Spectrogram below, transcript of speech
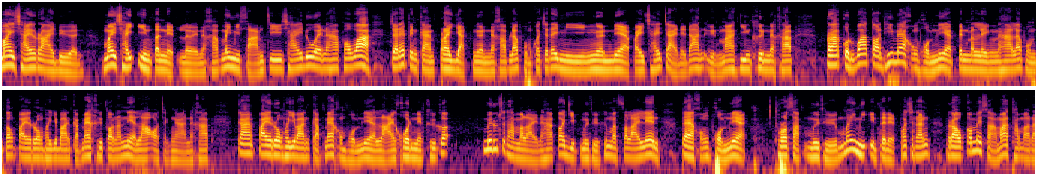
ไม่ใช้รายเดือน ไม่ใช้อินเทอร์เน็ตเลยนะครับไม่มี 3G ใช้ด้วยนะฮะเพราะว่าจะได้เป็นการประหยัดเงินนะครับ แล้วผมก็จะได้มีเงินเนี่ยไปใช้จ่ายในด้านอื่นมากยิ่งขึ้นนะครับปรากฏว่าตอนที่แม่ของผมเนี่ยเป็นมะเร็งนะฮะแล้วผมต้องไปโรงพยาบาลกับแม่คือตอนนั้นเนี่ยลาออกจากงานนะครับการไปโรงพยาบาลกับแม่ของผมเนี่ยหลายคนเนี่ยคือก็ไม่รู้จะทำอะไรนะฮะก็หยิบมือถือขึ้นมาสไลด์เล่น แต่ของผมเนี่ย โทรศัพท์มือถือไม่มีอินเทอร์เน็ต เพราะฉะนั้นเราก็ไม่สามารถทำอะไร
